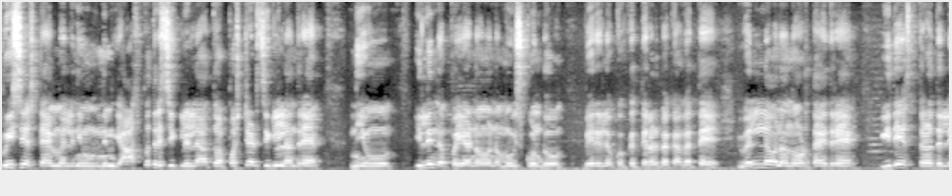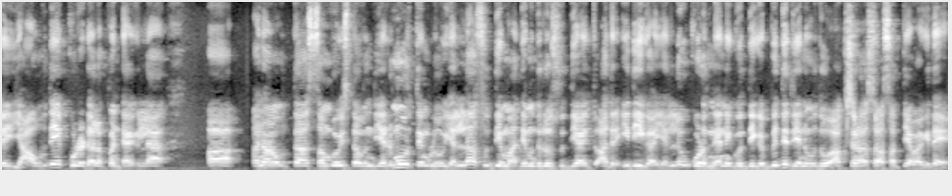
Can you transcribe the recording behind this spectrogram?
ಪ್ರೀಸಿಯಸ್ ಟೈಮಲ್ಲಿ ನೀವು ನಿಮಗೆ ಆಸ್ಪತ್ರೆ ಸಿಗಲಿಲ್ಲ ಅಥವಾ ಫಸ್ಟ್ ಏಡ್ ಸಿಗಲಿಲ್ಲ ಅಂದರೆ ನೀವು ಇಲ್ಲಿನ ಪ್ರಯಾಣವನ್ನು ಮುಗಿಸ್ಕೊಂಡು ಬೇರೆ ಲೋಕಕ್ಕೆ ತೆರಳಬೇಕಾಗತ್ತೆ. ಇವೆಲ್ಲವನ್ನು ನೋಡ್ತಾ ಇದ್ದರೆ ಇದೇ ಸ್ಥಳದಲ್ಲಿ ಯಾವುದೇ ಕೂಡ ಡೆವಲಪ್ಮೆಂಟ್ ಆಗಿಲ್ಲ. ಅನಾಹುತ ಸಂಭವಿಸಿದ ಒಂದು ಎರಡು ಮೂರು ತಿಂಗಳು ಎಲ್ಲ ಸುದ್ದಿ ಮಾಧ್ಯಮದಲ್ಲೂ ಸುದ್ದಿ ಆಯಿತು. ಆದರೆ ಇದೀಗ ಎಲ್ಲವೂ ಕೂಡ ನೆನೆಗುದ್ದಿಗೆ ಬಿದ್ದಿದೆ ಎನ್ನುವುದು ಅಕ್ಷರಶಃ ಸತ್ಯವಾಗಿದೆ.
